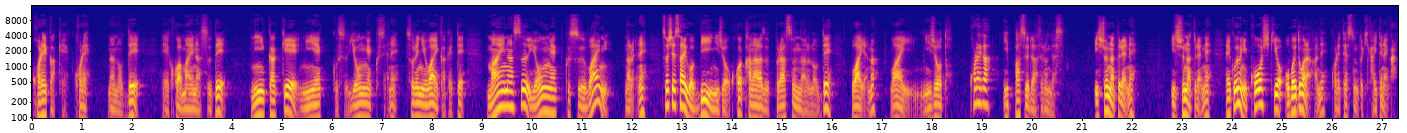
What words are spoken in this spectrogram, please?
これかけこれ。なので、えここはマイナスで 2×2x4x やね。それに y かけてマイナス 4xy になるよね。そして最後 b2 乗。ここは必ずプラスになるので y やな。y2 乗と。これが一発で出せるんです。一緒になってるよね。一緒になってるよね。えこういうふうに公式を覚えとかなあかんね。これテストの時書いてないから。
